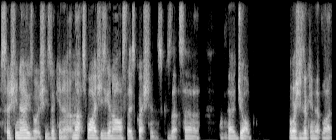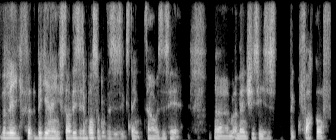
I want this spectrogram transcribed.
So she knows what she's looking at, and that's why she's going to ask those questions because that's her her job. And when she's looking at like the leaf at the beginning, she's like, "This is impossible. This is extinct. How is this here?" Um, and then she sees this big fuck off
